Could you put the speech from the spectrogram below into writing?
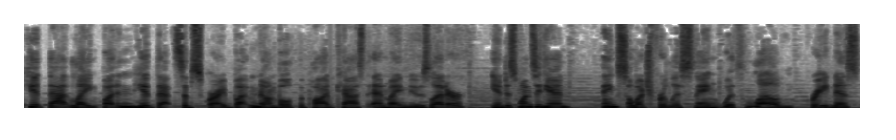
hit that like button, hit that subscribe button on both the podcast and my newsletter. And just once again, thanks so much for listening. With love, greatness,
